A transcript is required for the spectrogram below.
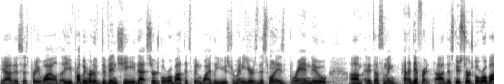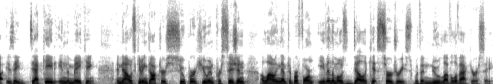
Yeah, this is pretty wild. Uh, you've probably heard of Da Vinci, that surgical robot that's been widely used for many years. This one is brand new. Um, and it does something kind of different. Uh, this new surgical robot is a decade in the making, and now it's giving doctors superhuman precision, allowing them to perform even the most delicate surgeries with a new level of accuracy.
